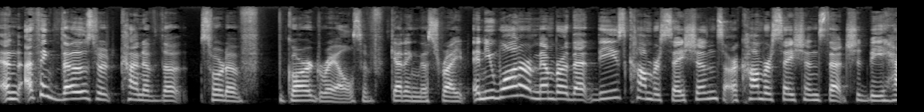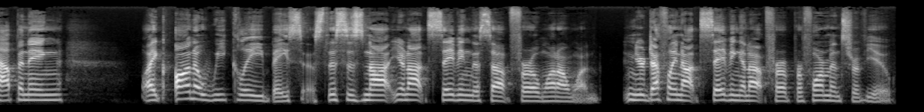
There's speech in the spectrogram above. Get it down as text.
And I think those are kind of the sort of guardrails of getting this right. And you want to remember that these conversations are conversations that should be happening like on a weekly basis. This is not, you're not saving this up for a one on one and you're definitely not saving it up for a performance review.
